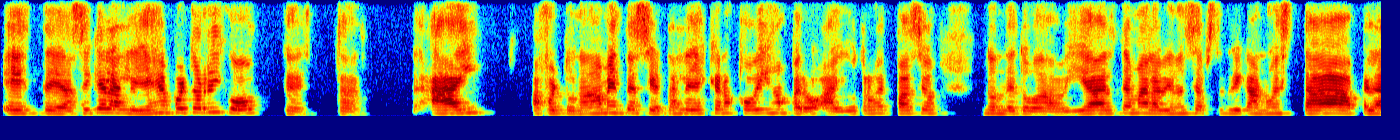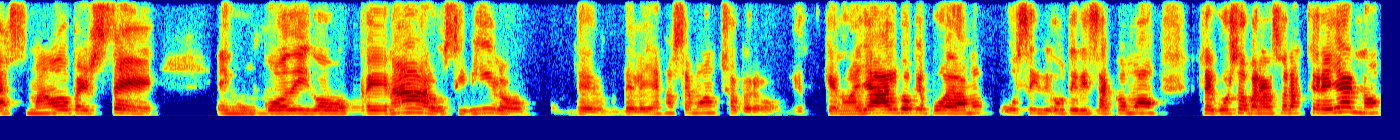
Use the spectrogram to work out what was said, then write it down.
Este, así que las leyes en Puerto Rico, que hay afortunadamente ciertas leyes que nos cobijan, pero hay otros espacios donde todavía el tema de la violencia obstétrica no está plasmado per se en un código penal o civil o de, leyes no sé mucho, pero que no haya algo que podamos utilizar como recurso para nosotros querellarnos,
